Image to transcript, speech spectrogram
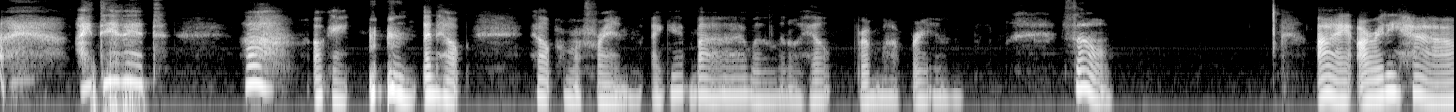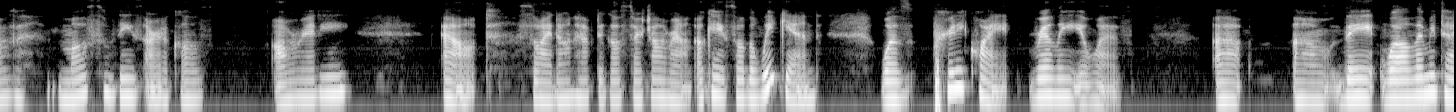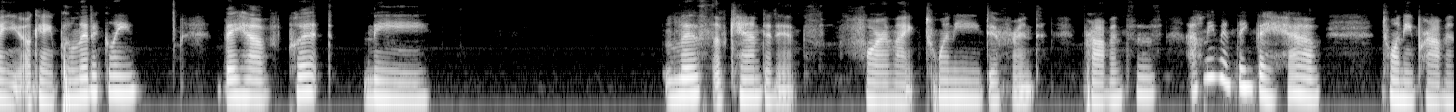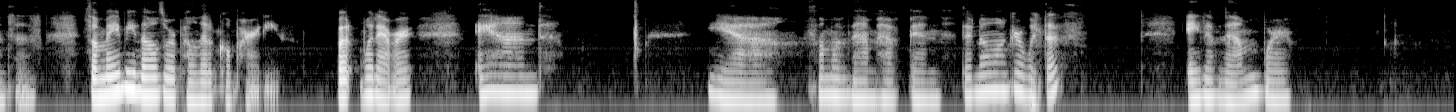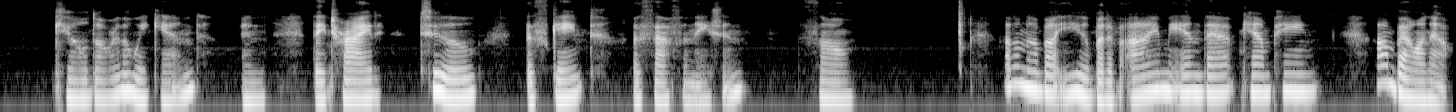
I did it. Ah, okay. and help. Help from a friend. I get by with a little help from my friends. So, I already have most of these articles already out, so I don't have to go search all around. Okay, so the weekend was pretty quiet. Really, it was. Uh, um, they, well, let me tell you, okay, politically, they have put the list of candidates for like 20 different provinces. I don't even think they have 20 provinces. So maybe those were political parties, but whatever. And yeah, some of them have been, they're no longer with us. Eight of them were killed over the weekend, and they tried to escape assassination. So I don't know about you, but if I'm in that campaign, I'm bowing out.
